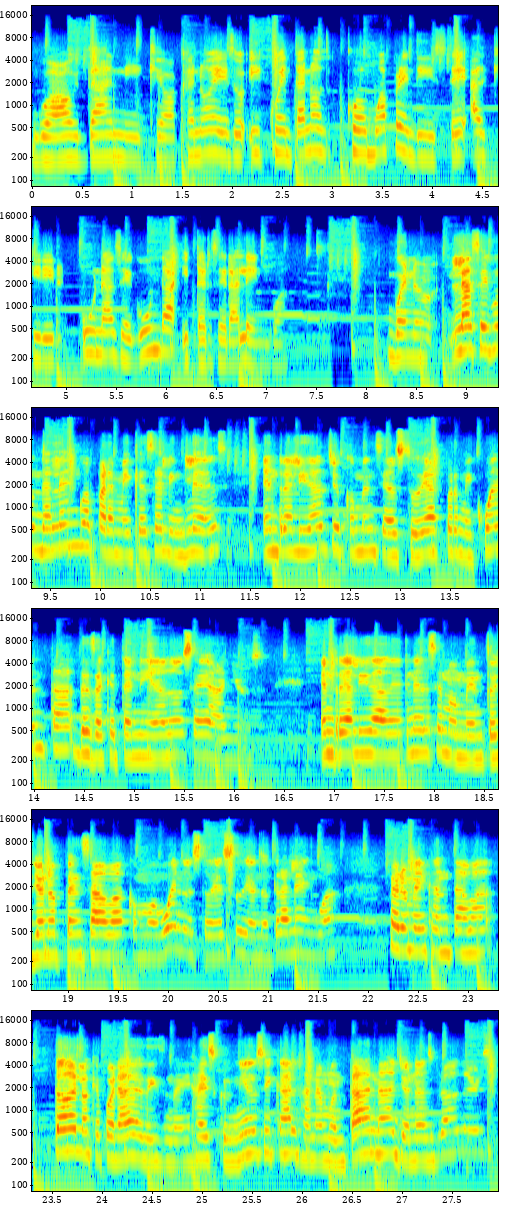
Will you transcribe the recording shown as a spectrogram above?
Wow, Dani, qué bacano eso. Y cuéntanos cómo aprendiste a adquirir una segunda y tercera lengua. Bueno, la segunda lengua para mí que es el inglés, en realidad yo comencé a estudiar por mi cuenta desde que tenía 12 años. En realidad en ese momento yo no pensaba como, bueno, estoy estudiando otra lengua, pero me encantaba todo lo que fuera de Disney, High School Musical, Hannah Montana, Jonas Brothers,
